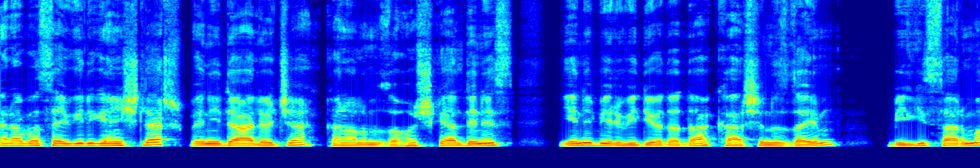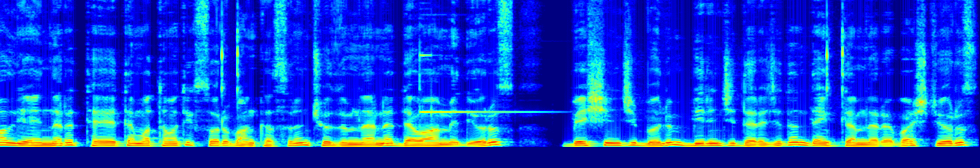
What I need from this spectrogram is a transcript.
Merhaba sevgili gençler, ben İdeal Hoca. Kanalımıza hoş geldiniz. Yeni bir videoda daha karşınızdayım. Bilgi Sarmal Yayınları TYT Matematik Soru Bankası'nın çözümlerine devam ediyoruz. 5. bölüm 1. dereceden denklemlere başlıyoruz.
